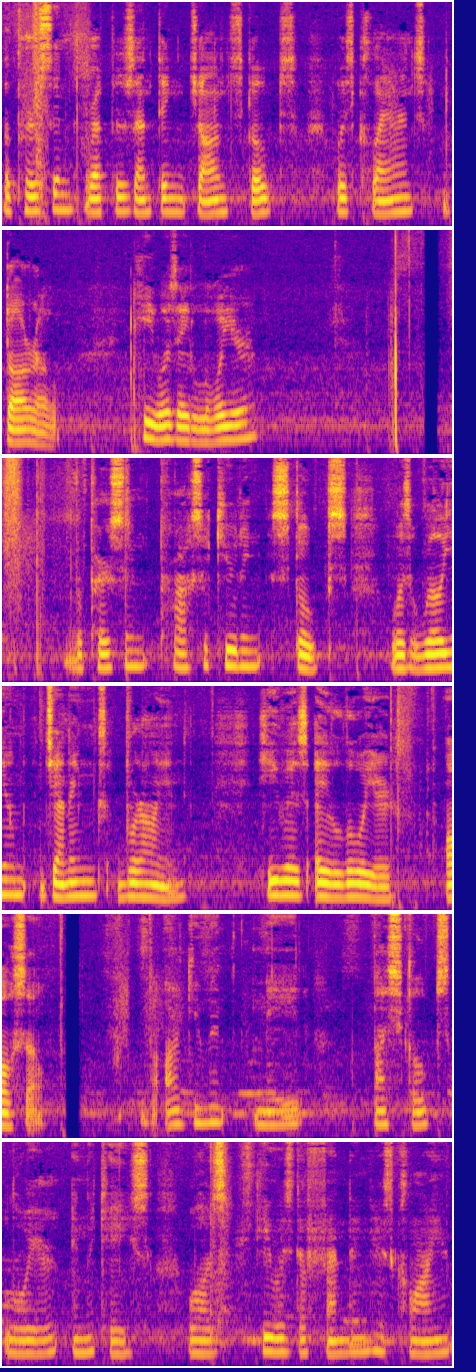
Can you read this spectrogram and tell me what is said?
The person representing John Scopes was Clarence Darrow. He was a lawyer. The person prosecuting Scopes was William Jennings Bryan. He was a lawyer also. The argument made by Scopes' lawyer in the case was he was defending his client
